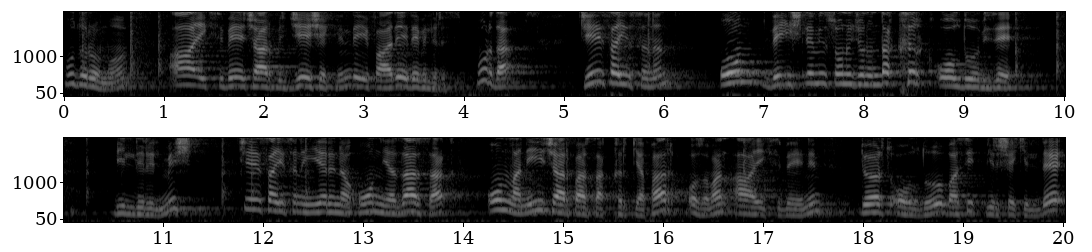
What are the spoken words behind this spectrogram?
bu durumu A eksi B çarpı C şeklinde ifade edebiliriz. Burada C sayısının 10 ve işlemin sonucunun da 40 olduğu bize bildirilmiş. C sayısının yerine 10 yazarsak 10 ile neyi çarparsak 40 yapar. O zaman A eksi B'nin 4 olduğu basit bir şekilde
